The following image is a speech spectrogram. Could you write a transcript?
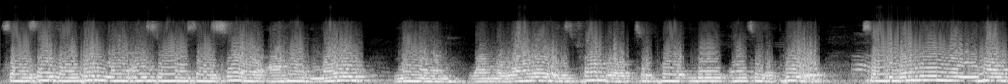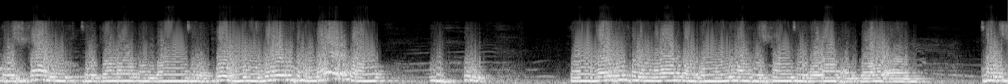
So he says, the important man answered him and said, Sir, I have no man when the water is troubled to put me into the pool. So he didn't even have the strength to get up and go into the pool. He was waiting for the miracle. he was waiting for the miracle, but he didn't have the strength to get up and go and touch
